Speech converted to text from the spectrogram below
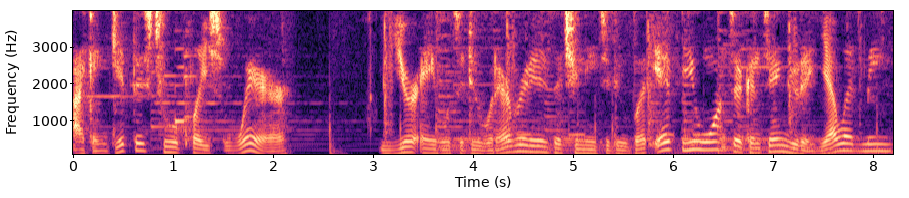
I can get this to a place where you're able to do whatever it is that you need to do. But if you want to continue to yell at me,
